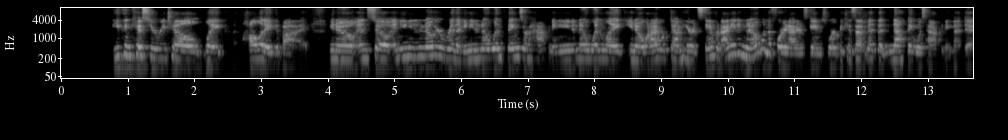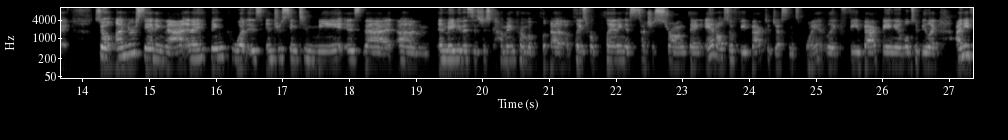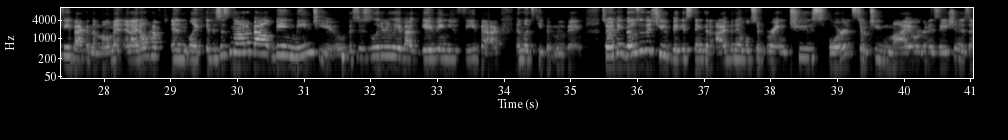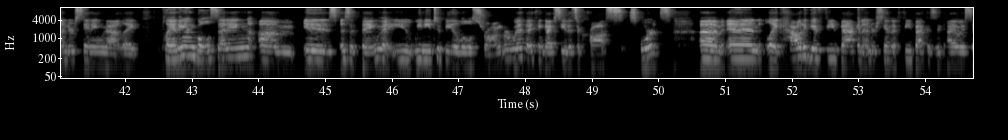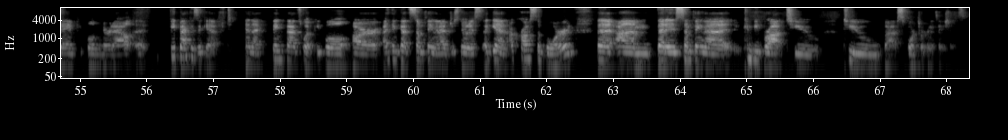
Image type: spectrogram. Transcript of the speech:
you can kiss your retail like holiday goodbye you know? And so and you need to know your rhythm. You need to know when things are happening. You need to know when like you know when i worked down here at stanford i needed to know when the 49ers games were because that meant that nothing was happening that day so understanding that and i think what is interesting to me is that um, and maybe this is just coming from a, a place where planning is such a strong thing and also feedback to justin's point like feedback being able to be like i need feedback in the moment and i don't have and like this is not about being mean to you. This is literally about giving you feedback and let's keep it moving. So i think those are the two biggest things that i've been able to bring to sports or to my organization is understanding that like planning and goal setting um, is is a thing that you we need to be a little stronger with. I think I see this across sports. Um, and like how to give feedback and understand that feedback is I always say and people nerd out uh, feedback is a gift and i think that's what people are i think that's something that i've just noticed again across the board that um, that is something that can be brought to to uh, sports organizations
